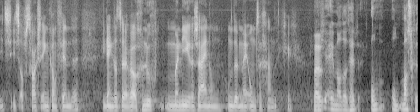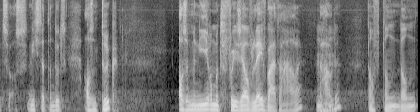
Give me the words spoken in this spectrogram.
iets, iets abstracts in kan vinden. Ik denk dat er wel genoeg manieren zijn om, om ermee om te gaan, denk ik. Maar Als je eenmaal dat hebt on- ontmaskerd, zoals Nietzsche dat dan doet, als een truc, als een manier om het voor jezelf leefbaar te halen, te Mhm. houden, dan, dan, dan,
